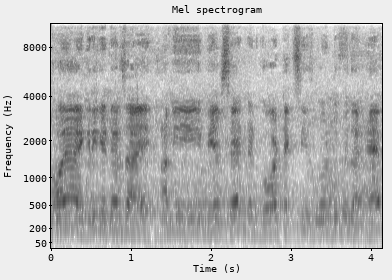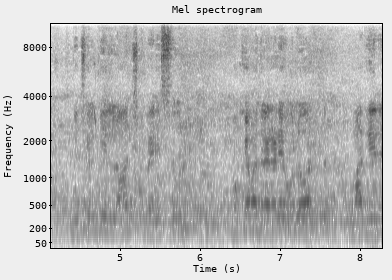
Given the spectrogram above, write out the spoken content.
गोया एग्रीगेटर्स आहे. आणि we have set that Goa taxi is going to be the app which will be launch very soon मुख्यमंत्र्याकडे उलोवन मागीर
